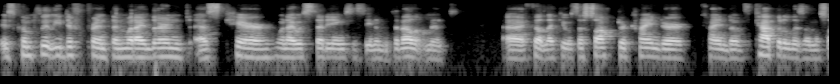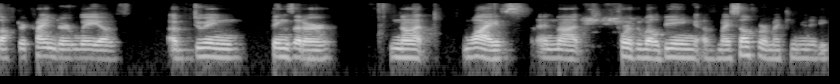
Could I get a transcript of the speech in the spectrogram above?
is completely different than what I learned as care when I was studying sustainable development. Uh, I felt like it was a softer, kinder kind of capitalism, a softer, kinder way of of doing things that are not wise and not for the well-being of myself or my community.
